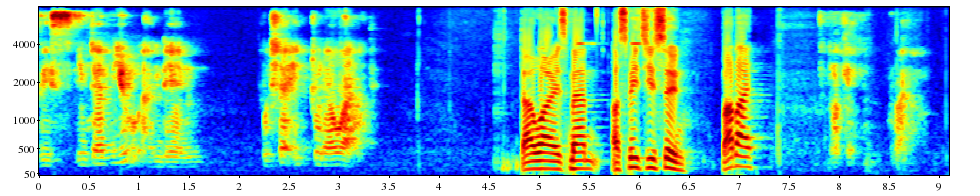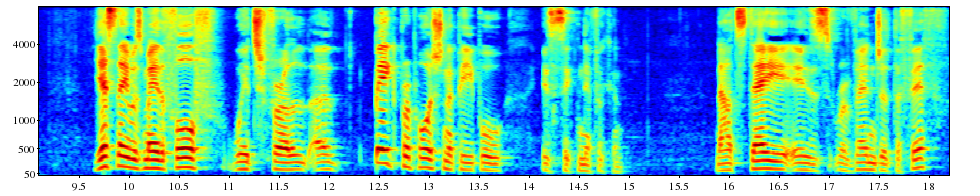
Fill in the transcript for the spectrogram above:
this interview and then we share it to the world. No worries, man. I'll speak to you soon. Bye bye. Okay, bye. Yesterday was May the 4th, which for a, a big proportion of people is significant. Now, today is Revenge of the 5th,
